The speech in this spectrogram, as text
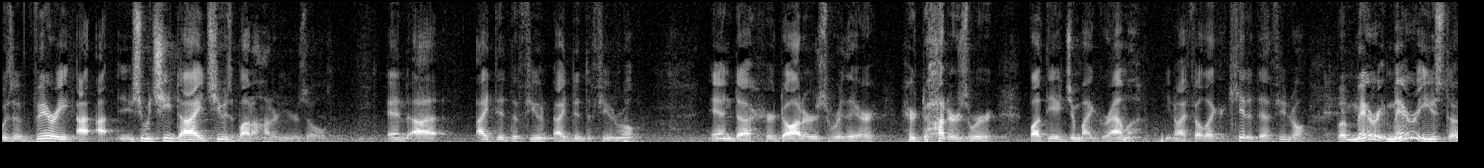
was a very, she, when she died, she was about 100 years. And uh, I, did the fun- I did the funeral, and uh, her daughters were there. Her daughters were about the age of my grandma You know, I felt like a kid at that funeral. But Mary, Mary used to,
